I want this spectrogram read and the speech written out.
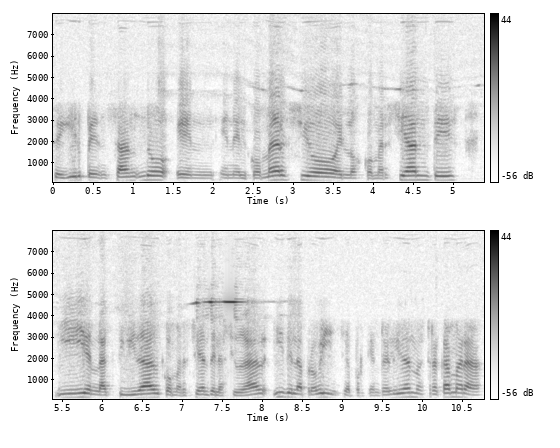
seguir pensando en, en el comercio, en los comerciantes y en la actividad comercial de la ciudad y de la provincia, porque en realidad nuestra Cámara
